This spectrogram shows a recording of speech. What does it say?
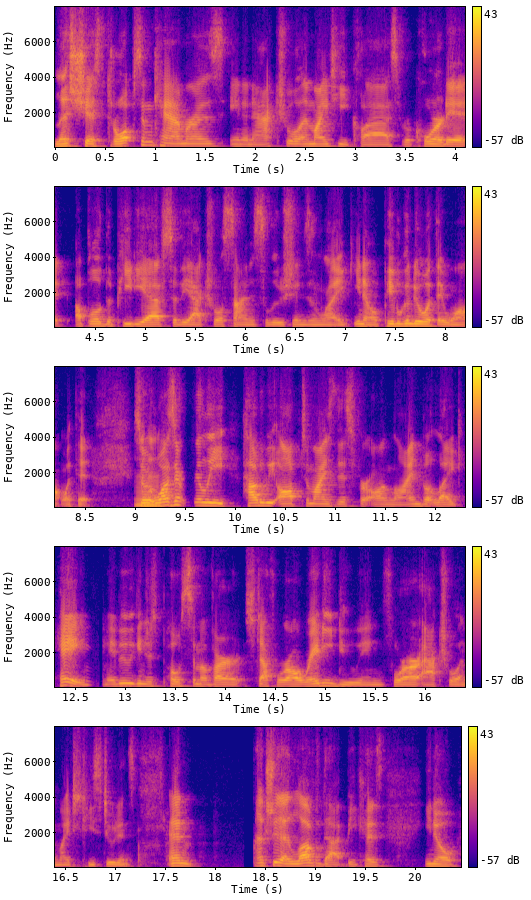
let's just throw up some cameras in an actual MIT class, record it, upload the PDFs of the actual assignment solutions, and like, you know, people can do what they want with it. So it Mhm. wasn't really how do we optimize this for online, but like, hey, maybe we can just post some of our stuff we're already doing for our actual MIT students. And actually, I love that because, you know,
